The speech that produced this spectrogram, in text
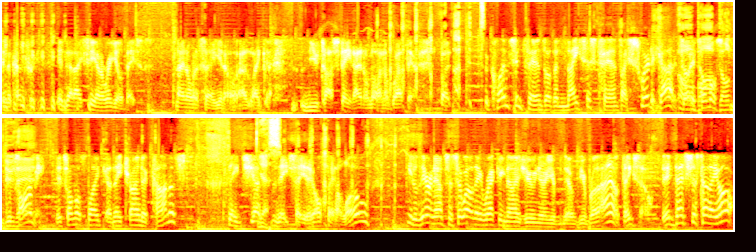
in the country that I see on a regular basis. And I don't want to say, you know, like uh, Utah State. I don't know. I don't go out there. But the Clemson fans are the nicest fans. I swear to God, it's, Oh, it's Bob, almost don't do that. It's almost like are they trying to con us? They just Yes. they say they all say hello. You know, their announcers say, "Well, they recognize you, you know, your your brother." I don't think so. It, that's just how they are.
